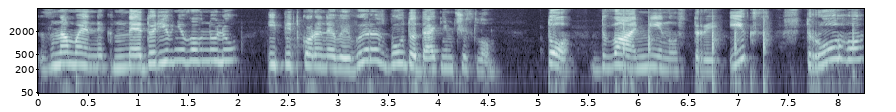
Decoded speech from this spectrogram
знаменник не дорівнював нулю і підкореневий вираз був додатнім числом. То 2 мінус 3х строго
